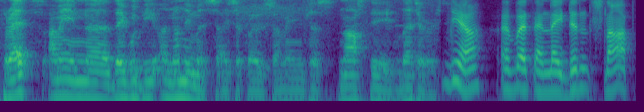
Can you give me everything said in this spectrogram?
threats. I mean, uh, they would be anonymous, I suppose. I mean, just nasty letters. Yeah, but and they didn't stop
